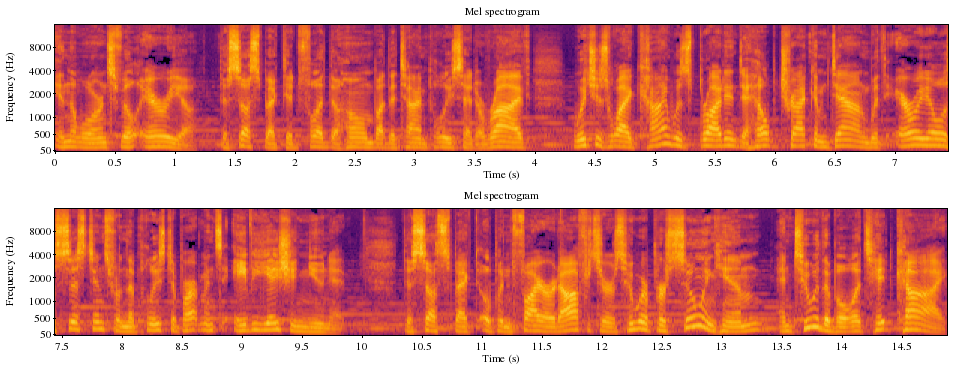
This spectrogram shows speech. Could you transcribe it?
in the Lawrenceville area. The suspect had fled the home by the time police had arrived, which is why Kai was brought in to help track him down with aerial assistance from the police department's aviation unit. The suspect opened fire at officers who were pursuing him, and two of the bullets hit Kai.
